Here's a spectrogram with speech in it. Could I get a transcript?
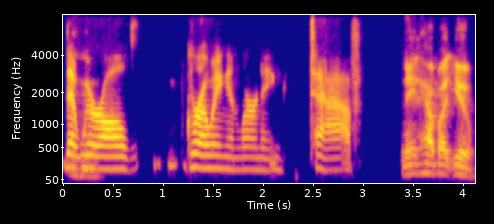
that mm-hmm. we're all growing and learning to have. Nate how about you?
